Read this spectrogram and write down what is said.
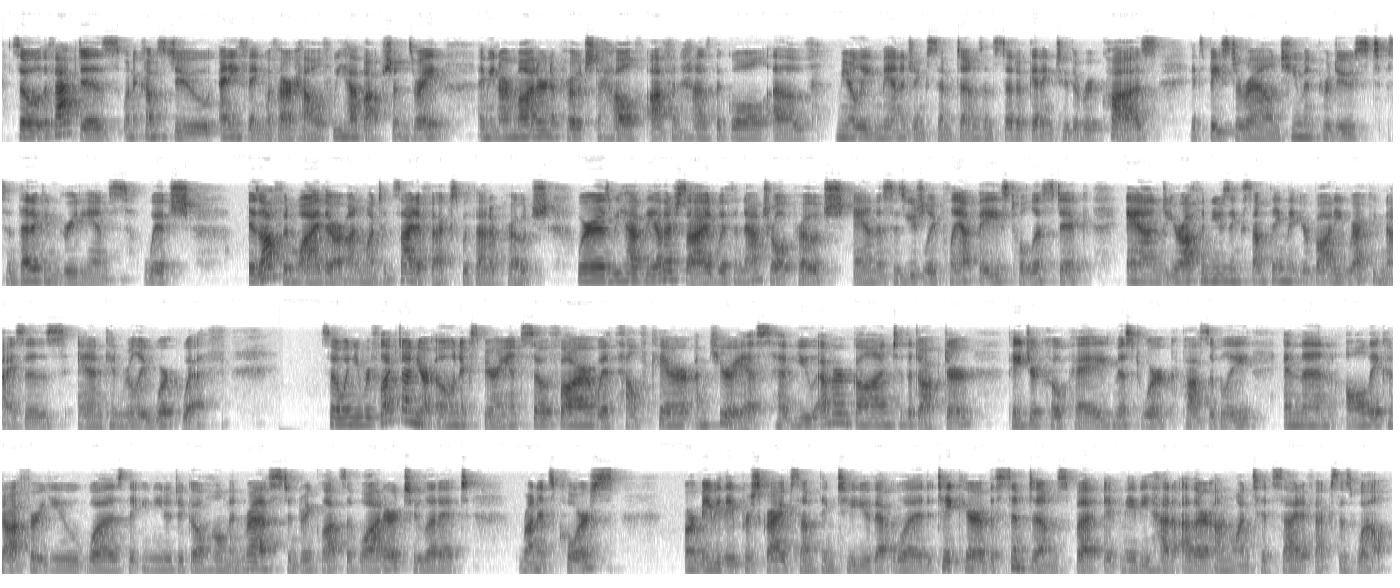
So the fact is, when it comes to anything with our health, we have options, right? I mean, our modern approach to health often has the goal of merely managing symptoms instead of getting to the root cause. It's based around human produced synthetic ingredients, which is often why there are unwanted side effects with that approach. Whereas we have the other side with a natural approach, and this is usually plant based, holistic, and you're often using something that your body recognizes and can really work with. So, when you reflect on your own experience so far with healthcare, I'm curious have you ever gone to the doctor, paid your copay, missed work possibly, and then all they could offer you was that you needed to go home and rest and drink lots of water to let it run its course? Or maybe they prescribed something to you that would take care of the symptoms, but it maybe had other unwanted side effects as well.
